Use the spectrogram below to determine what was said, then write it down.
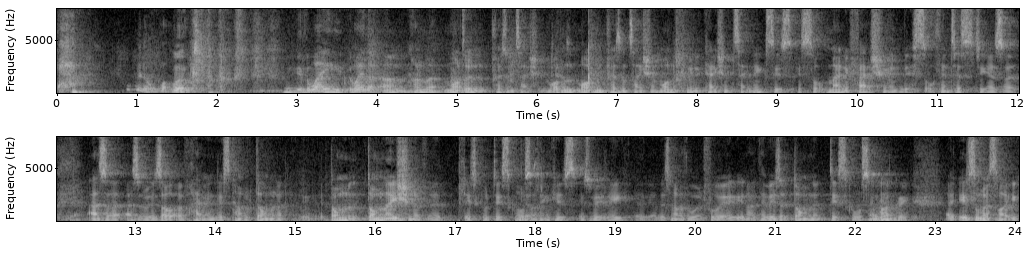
you know, what works? the way the way that um, kind of modern presentation, modern yes. modern presentation, modern communication techniques is, is sort of manufacturing this authenticity as a yeah. as a as a result of having this kind of dominant dominant domination of the political discourse. Yes. I think is is really uh, there's no other word for it. You know, there is a dominant discourse in oh, Hungary. Uh, it's almost like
